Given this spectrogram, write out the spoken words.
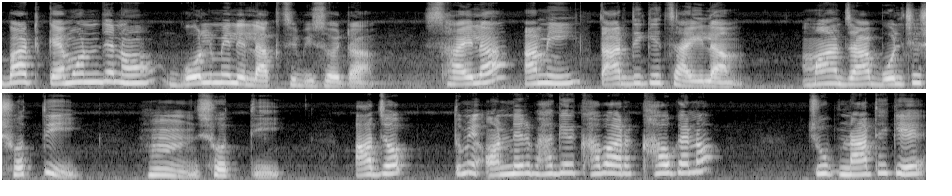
বাট কেমন যেন গোলমেলে লাগছে বিষয়টা। সাইলা, আমি তার দিকে চাইলাম। মা যা বলছে সত্যি? হুম, সত্যি। আজব, তুমি অন্যের ভাগের খাবার খাও কেন? চুপ না থেকে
